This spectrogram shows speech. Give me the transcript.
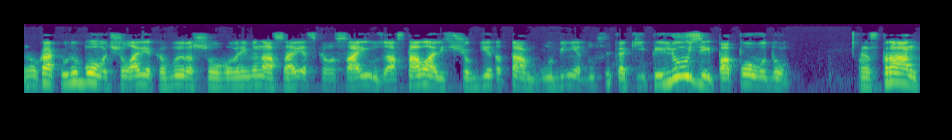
ну, как у любого человека, выросшего во времена Советского Союза, оставались еще где-то там в глубине души какие-то иллюзии по поводу э, стран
